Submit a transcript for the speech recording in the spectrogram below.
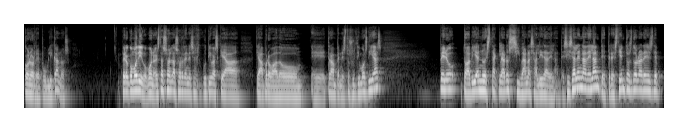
con los republicanos. Pero como digo, bueno, estas son las órdenes ejecutivas que ha, que ha aprobado eh, Trump en estos últimos días pero todavía no está claro si van a salir adelante. Si salen adelante, 300 dólares de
